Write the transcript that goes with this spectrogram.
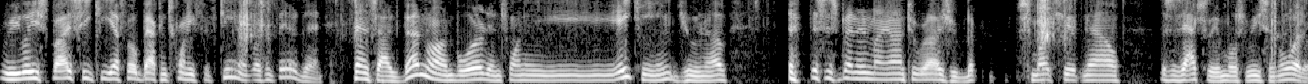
released by CTFO back in 2015. I wasn't there then. Since I've been on board in 2018, June of, this has been in my entourage. Smart ship now. This is actually a most recent order.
